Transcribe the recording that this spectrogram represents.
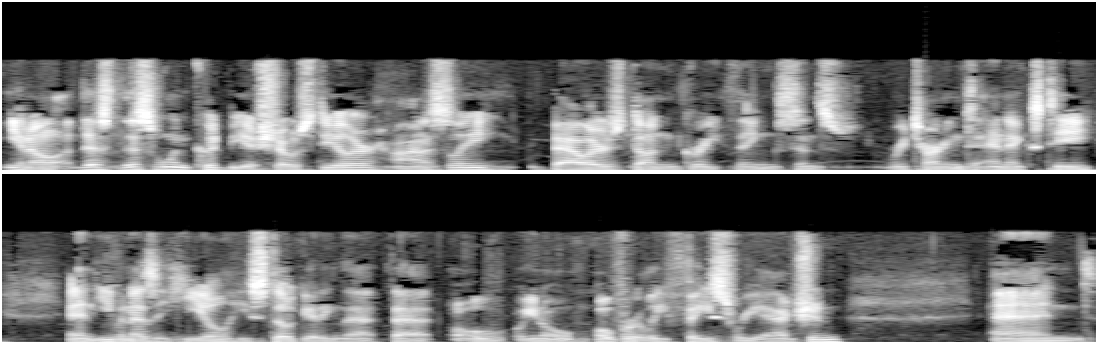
you know, this this one could be a show stealer. Honestly, Balor's done great things since returning to NXT, and even as a heel, he's still getting that that you know overtly face reaction. And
